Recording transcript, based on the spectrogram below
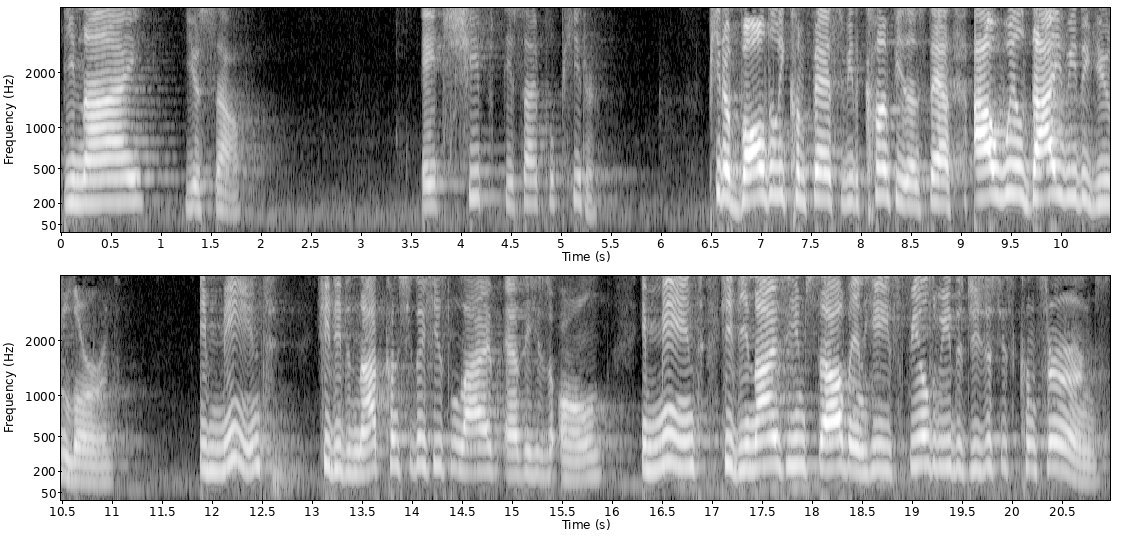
deny yourself. A cheap disciple, Peter. Peter boldly confessed with confidence that I will die with you, Lord. It meant he did not consider his life as his own it meant he denies himself and he is filled with Jesus' concerns.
